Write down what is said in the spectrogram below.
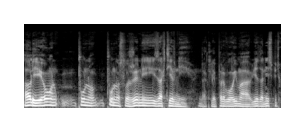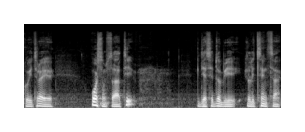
ali je on puno, puno složeniji i zahtjevniji. Dakle, prvo ima jedan ispit koji traje 8 sati, gdje se dobije licenca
